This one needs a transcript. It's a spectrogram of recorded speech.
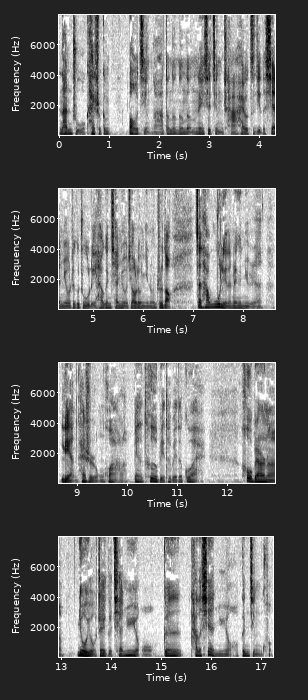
男主开始跟报警啊，等等等等的那些警察，还有自己的现女友这个助理，还有跟前女友交流，你能知道，在他屋里的那个女人脸开始融化了，变得特别特别的怪。后边呢，又有这个前女友跟他的现女友跟警况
